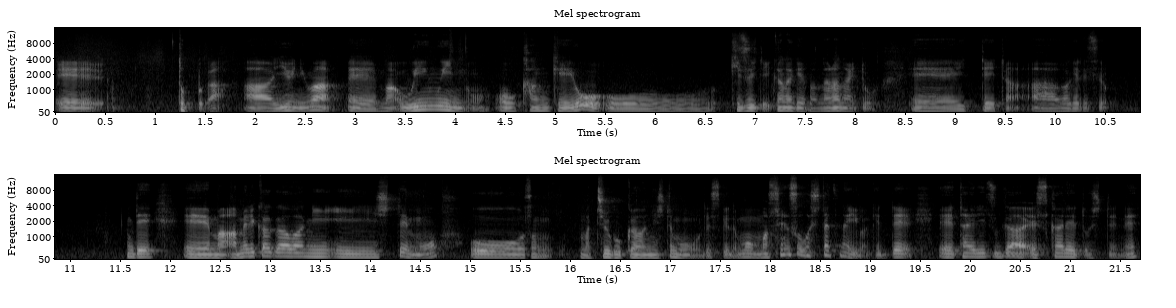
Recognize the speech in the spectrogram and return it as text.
えー、トップが言うには、えーまあ、ウィンウィンの関係を築いていかなければならないと、えー、言っていたわけですよ。で、えーまあ、アメリカ側にしてもその、まあ、中国側にしてもですけども、まあ、戦争はしたくないわけで、えー、対立がエスカレートしてね、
